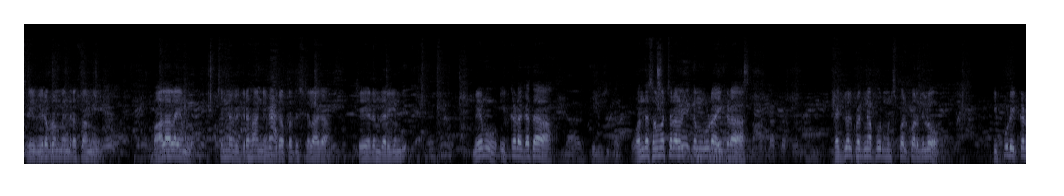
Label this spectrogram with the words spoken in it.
శ్రీ వీరబ్రహ్మేంద్ర స్వామి బాలాలయంలో చిన్న విగ్రహాన్ని విగ్రహ ప్రతిష్టలాగా చేయడం జరిగింది. మేము ఇక్కడ గత వంద సంవత్సరాల క్రితం కూడా ఇక్కడ గజ్వల్ ప్రజ్ఞాపూర్ మున్సిపల్ పరిధిలో ఇప్పుడు ఇక్కడ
